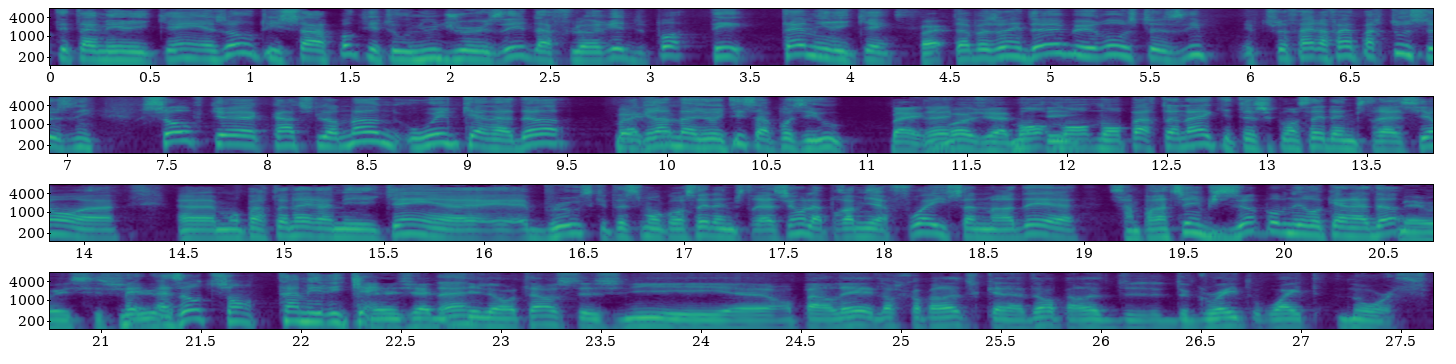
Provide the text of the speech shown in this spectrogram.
que tu es américain. Les autres, ils savent pas que tu es au New Jersey, de la Floride ou pas. Tu es américain. Ouais. Tu as besoin d'un bureau aux États-Unis et tu veux faire affaire partout aux États-Unis. Sauf que quand tu leur demandes où est le Canada, la Ben, grande ça- majorité, ça pas c'est où. Ben, moi, j'ai mon, habité- mon, mon partenaire qui était sur le conseil d'administration, euh, euh, mon partenaire américain, euh, Bruce, qui était sur mon conseil d'administration, la première fois, il se demandait, euh, ça me prend-tu un visa pour venir au Canada? Mais oui, c'est sûr. Mais les autres sont américains. Euh, J'ai habité Hein? longtemps aux États-Unis et euh, on parlait, lorsqu'on parlait du Canada, on parlait de The Great White North.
